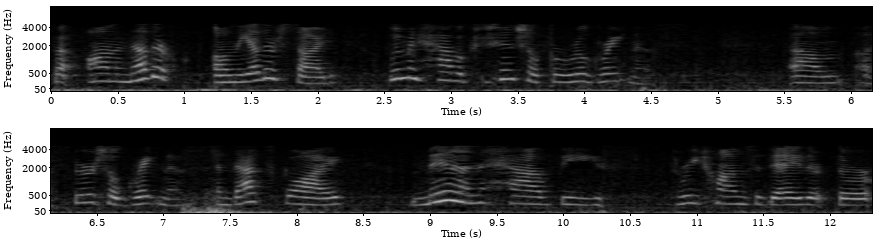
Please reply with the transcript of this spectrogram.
But on another on the other side, women have a potential for real greatness, um, a spiritual greatness, and that's why men have these three times a day that they're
